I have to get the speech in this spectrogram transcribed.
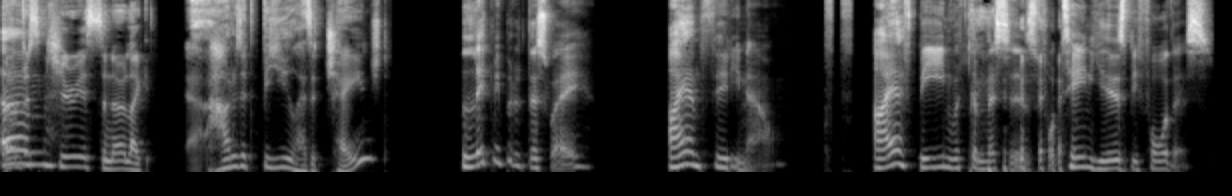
But I'm Um, just curious to know, like, how does it feel? Has it changed? Let me put it this way I am 30 now. I have been with the missus for 10 years before this,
